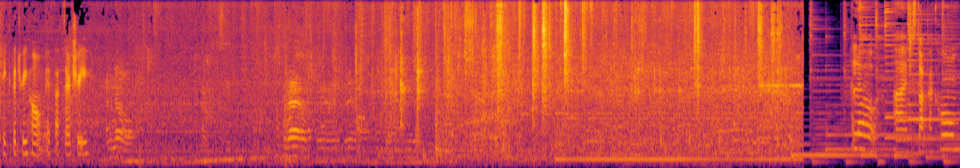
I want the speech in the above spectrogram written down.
take the tree home if that's their tree. I don't know. Got back home.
